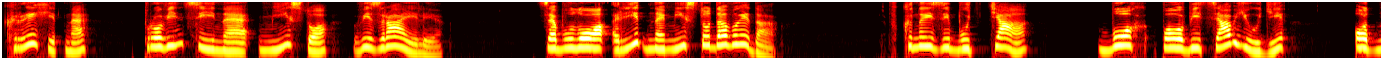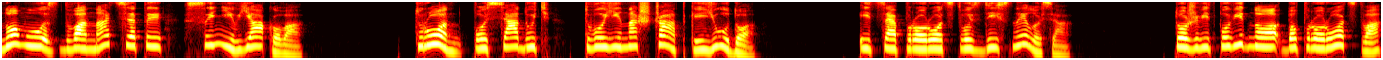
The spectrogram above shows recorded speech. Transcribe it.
крихітне провінційне місто в Ізраїлі. Це було рідне місто Давида. В книзі буття Бог пообіцяв Юді, одному з дванадцяти синів Якова. Трон посядуть твої нащадки, Юдо. І це пророцтво здійснилося. Тож, відповідно до пророцтва,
